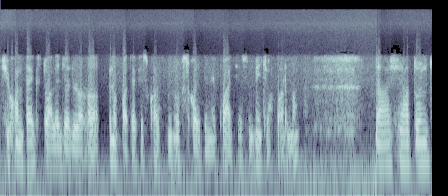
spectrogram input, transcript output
Și contextul alegerilor nu poate fi scos, scos din ecuație sub nicio formă. Da, și atunci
